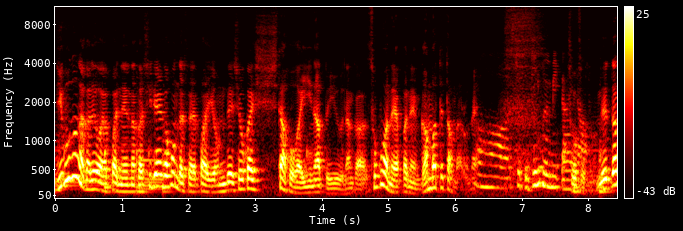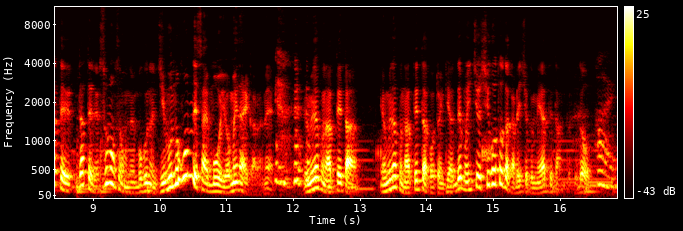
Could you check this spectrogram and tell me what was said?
自分の中ではやっぱりねなんか知り合いが本出したらやっぱり読んで紹介した方がいいなというなんかそこはねやっぱね頑張ってたんだろうね。ああちょっと義務みたいな。そうそうそう。でだってだってねそもそもね僕ね自分の本でさえもう読めないからね。読めなくなってた読めなくなってたことに気がでも一応仕事だから一生懸命やってたんだけどはい。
